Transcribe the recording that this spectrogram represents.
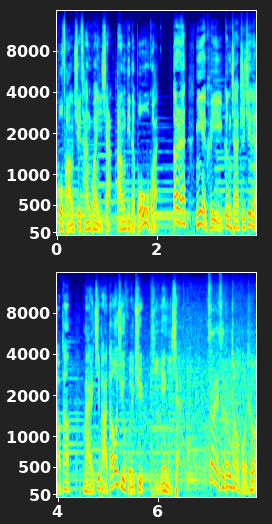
不妨去参观一下当地的博物馆。当然，你也可以更加直截了当买几把刀具回去体验一下。再次登上火车，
